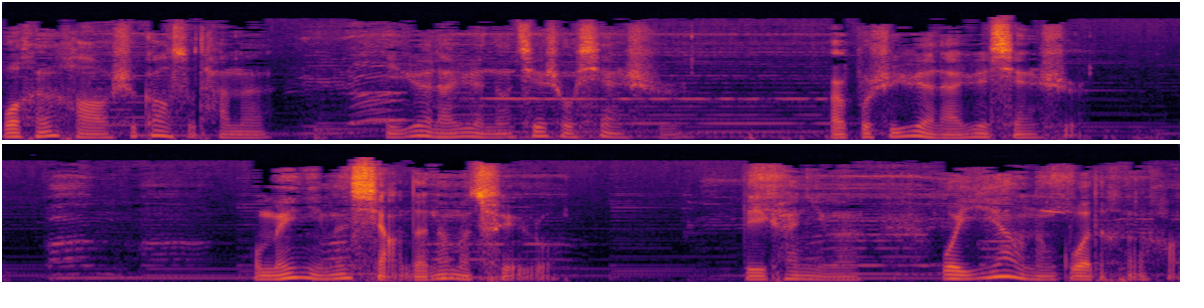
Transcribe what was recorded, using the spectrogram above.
我很好是告诉他们，你越来越能接受现实，而不是越来越现实。我没你们想的那么脆弱，离开你们，我一样能过得很好。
